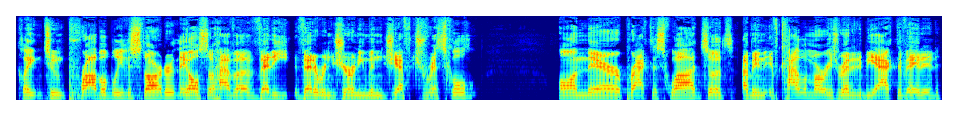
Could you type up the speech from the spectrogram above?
Clayton Tune probably the starter. They also have a vet- veteran journeyman Jeff Driskel on their practice squad. So it's, I mean, if Kyler Murray's ready to be activated,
